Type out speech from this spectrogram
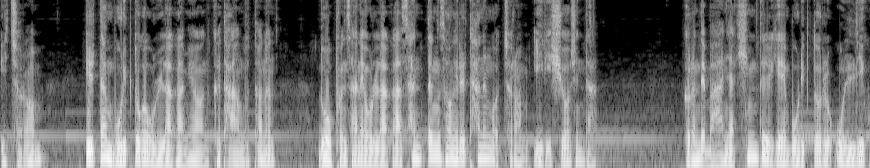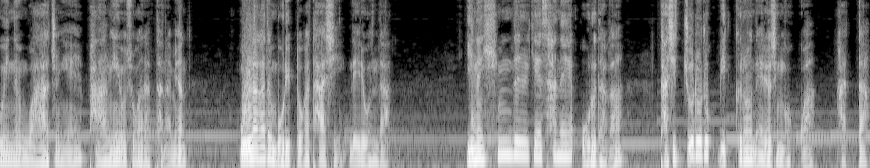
이처럼 일단 몰입도가 올라가면 그 다음부터는 높은 산에 올라가 산등성이를 타는 것처럼 일이 쉬워진다. 그런데 만약 힘들게 몰입도를 올리고 있는 와중에 방해 요소가 나타나면 올라가던 몰입도가 다시 내려온다. 이는 힘들게 산에 오르다가 다시 쭈르륵 미끄러 내려진 것과 같다.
